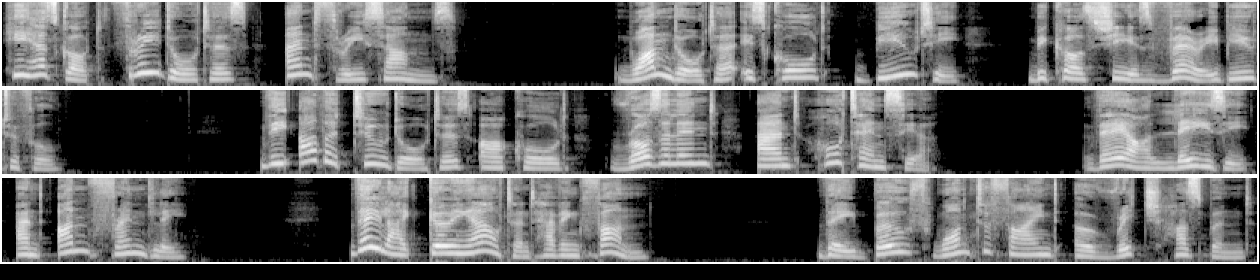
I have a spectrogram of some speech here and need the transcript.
He has got three daughters and three sons. One daughter is called Beauty because she is very beautiful. The other two daughters are called Rosalind and Hortensia. They are lazy and unfriendly. They like going out and having fun. They both want to find a rich husband.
